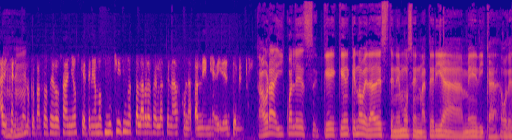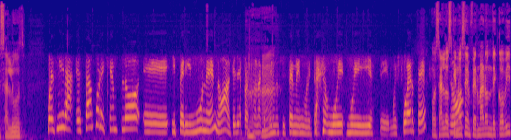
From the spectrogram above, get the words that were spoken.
a diferencia de lo que pasó hace dos años, que teníamos muchísimas palabras relacionadas con la pandemia, evidentemente. Ahora, ¿y cuáles, qué, qué, qué novedades tenemos en materia médica o de salud? Pues mira, están, por ejemplo, eh, hiperinmune, ¿no? Aquella persona que tiene un sistema inmunitario muy, muy, este, muy fuerte. O sea, los que no se enfermaron de COVID.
